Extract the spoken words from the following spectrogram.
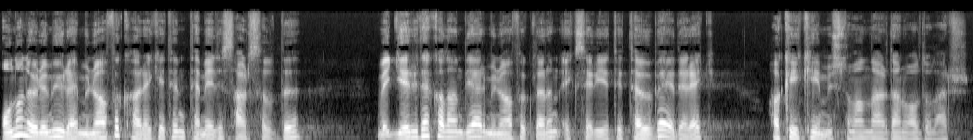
Onun ölümüyle münafık hareketin temeli sarsıldı ve geride kalan diğer münafıkların ekseriyeti tevbe ederek hakiki Müslümanlardan oldular.''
